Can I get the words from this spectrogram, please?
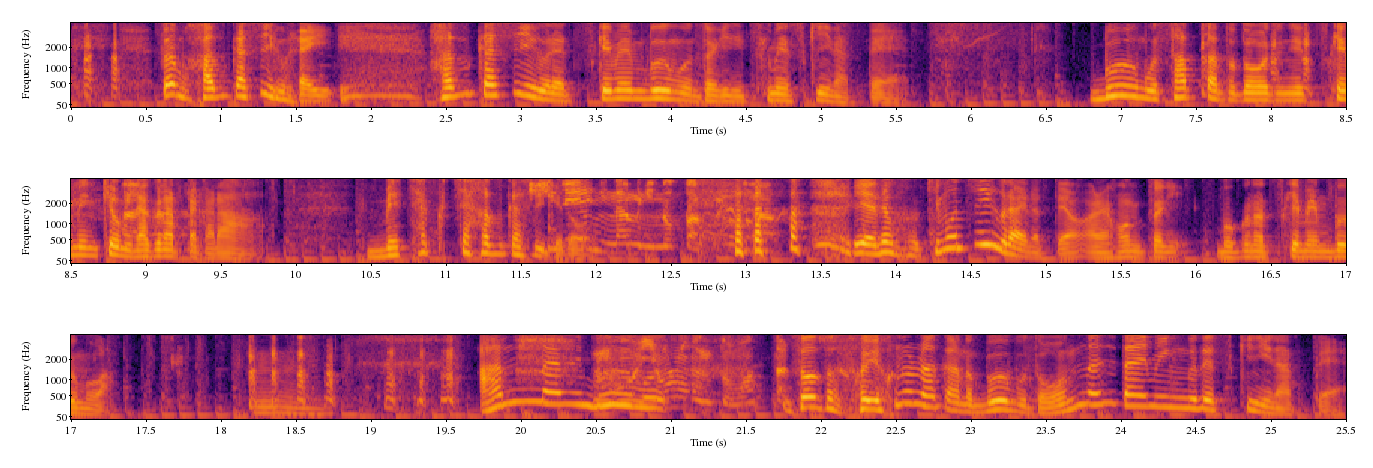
それも恥ずかしいぐらい、恥ずかしいぐらいつけ麺ブームの時につけ麺好きになって、ブーム去ったと同時につけ麺興味なくなったから、めちゃくちゃ恥ずかしいけど。に波に乗ったんですね。じゃあいや、でも気持ちいいぐらいだったよ。あれ、本当に。僕のつけ麺ブームは。うん。あんなにブーム、そうそうそう、世の中のブームと同じタイミングで好きになって。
